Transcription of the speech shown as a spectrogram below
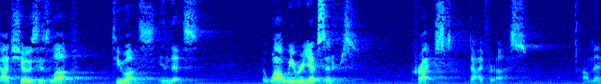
God shows his love to us in this that while we were yet sinners, Christ died for us. Amen.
